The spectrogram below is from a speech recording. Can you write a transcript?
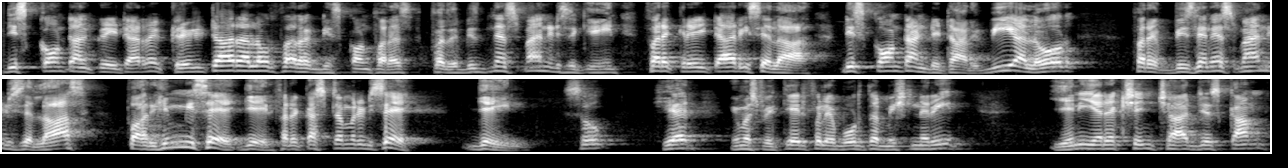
Discount on creditor. Creditor allowed for a discount for us. For the businessman, it is a gain. For a creditor, it is a loss. Discount on debtor. We allowed for a businessman, it is a loss. For him, it is a gain. For a customer, it is a gain. So, here you must be careful about the machinery. Any erection charges come,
